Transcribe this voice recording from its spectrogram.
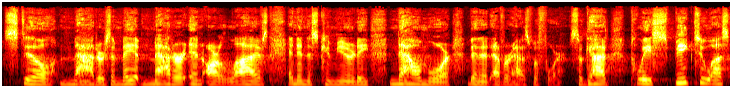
still matters, and may it matter in our lives and in this community now more than it ever has before. So, God, please speak to us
